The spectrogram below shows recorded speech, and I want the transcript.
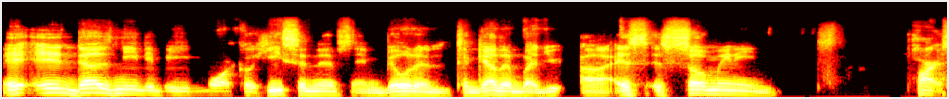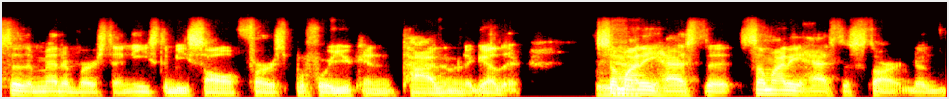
it, it does need to be more cohesiveness and building together. But you, uh, it's it's so many parts of the metaverse that needs to be solved first before you can tie them together somebody yeah. has to somebody has to start the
